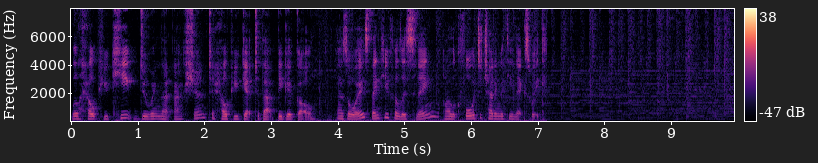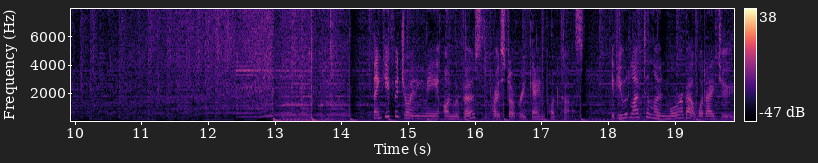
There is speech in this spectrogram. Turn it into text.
will help you keep doing that action to help you get to that bigger goal. As always, thank you for listening. I look forward to chatting with you next week. Thank you for joining me on Reverse the Post Regain podcast. If you would like to learn more about what I do,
